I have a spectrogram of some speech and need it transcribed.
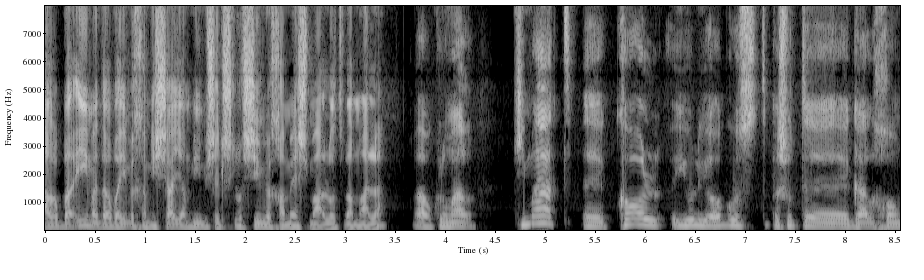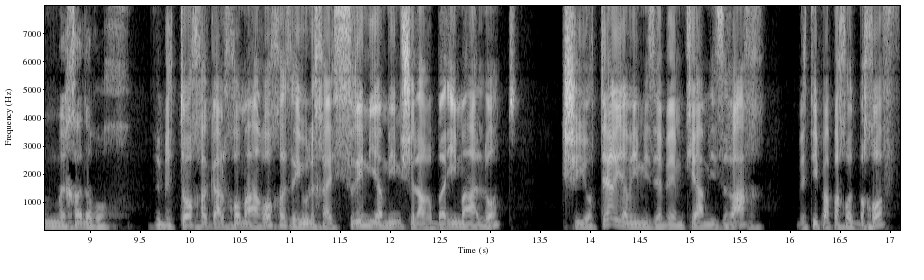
40 עד 45 ימים של 35 מעלות ומעלה. וואו, כלומר, כמעט אה, כל יולי-אוגוסט פשוט אה, גל חום אחד ארוך. ובתוך הגל חום הארוך הזה יהיו לך 20 ימים של 40 מעלות, כשיותר ימים מזה בעמקי המזרח, וטיפה פחות בחוף,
